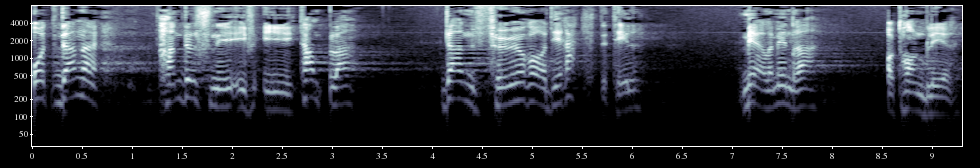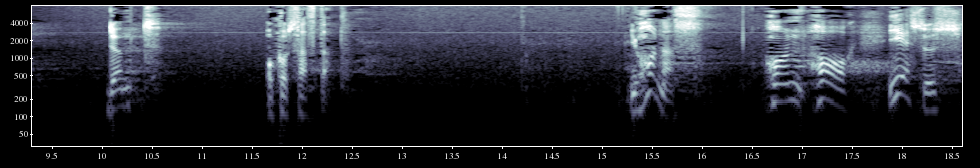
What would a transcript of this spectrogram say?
Og at denne hendelsen i, i, tempelet den fører direkte til, mer eller mindre, at han blir dømt og korsfestet. Johannes han har Jesus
